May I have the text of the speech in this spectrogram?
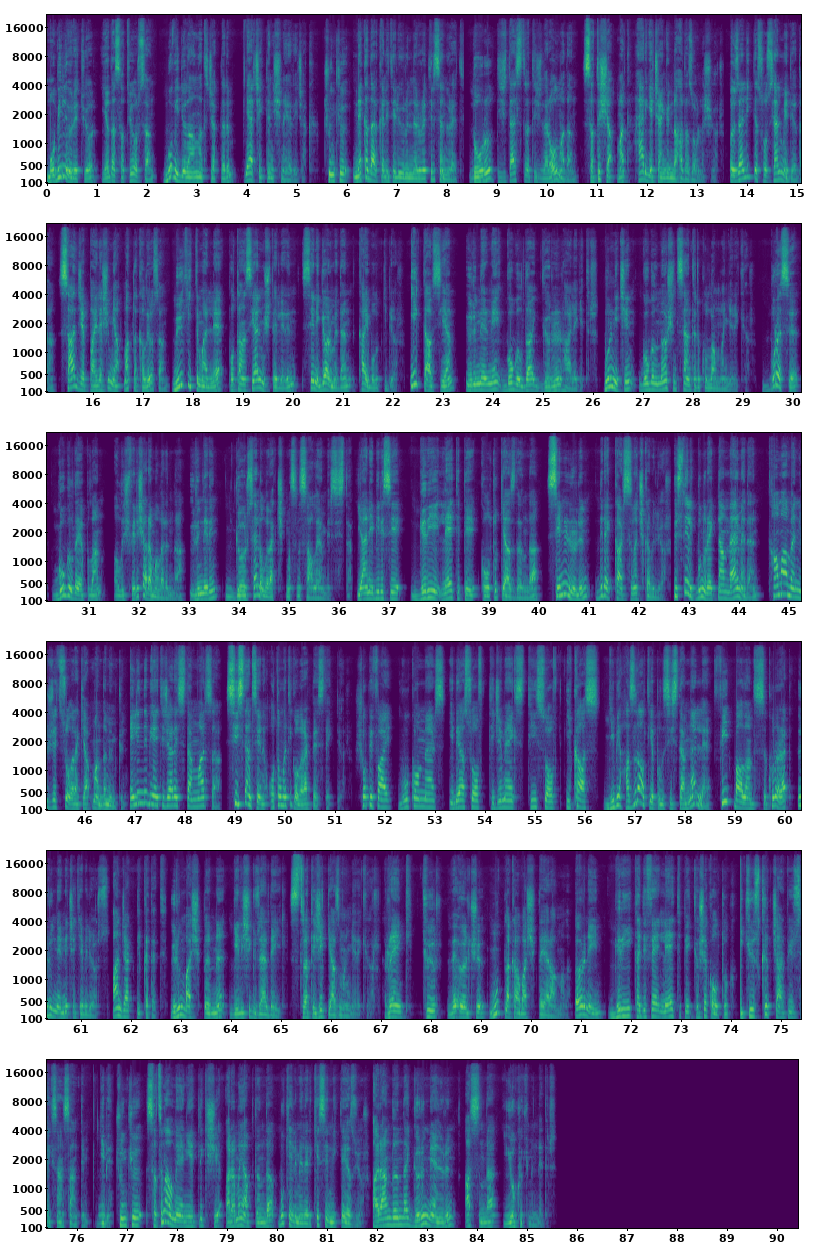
Mobilya üretiyor ya da satıyorsan bu videoda anlatacaklarım gerçekten işine yarayacak. Çünkü ne kadar kaliteli ürünler üretirsen üret, doğru dijital stratejiler olmadan satış yapmak her geçen gün daha da zorlaşıyor. Özellikle sosyal medyada sadece paylaşım yapmakla kalıyorsan büyük ihtimalle potansiyel müşterilerin seni görmeden kaybolup gidiyor. İlk tavsiyem ürünlerini Google'da görünür hale getir. Bunun için Google Merchant Center'ı kullanman gerekiyor. Burası Google'da yapılan alışveriş aramalarında ürünlerin görsel olarak çıkmasını sağlayan bir sistem. Yani birisi gri L tipi koltuk yazdığında senin ürünün direkt karşısına çıkabiliyor. Üstelik bunu reklam vermeden tamamen ücretsiz olarak yapman da mümkün. Elinde bir e-ticaret sistem varsa sistem seni otomatik olarak destekliyor. Shopify, WooCommerce, Ideasoft, TCMX, Tsoft, iCas gibi hazır altyapılı sistemlerle feed bağlantısı kurarak ürünlerini çekebiliyorsun. Ancak dikkat et. Ürün başlıklarını gelişi güzel değil, stratejik yazman gerekiyor. Renk, tür ve ölçü mutlaka başlıkta yer almalı. Örneğin gri kadife L tipi köşe koltuk 240 x 180 santim gibi. Çünkü satın almaya niyetli kişi arama yaptığında bu kelimeleri kesinlikle yazıyor. Arandığında görünmeyen ürün aslında yok hükmündedir.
